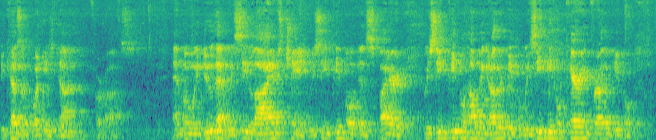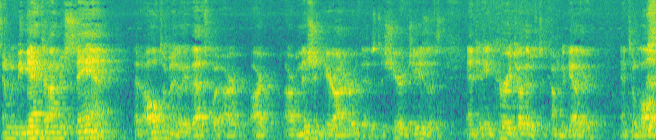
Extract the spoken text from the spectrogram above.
because of what he's done for us. And when we do that, we see lives change. We see people inspired. We see people helping other people. We see people caring for other people. And we begin to understand that ultimately that's what our, our, our mission here on earth is, to share Jesus and to encourage others to come together and to love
